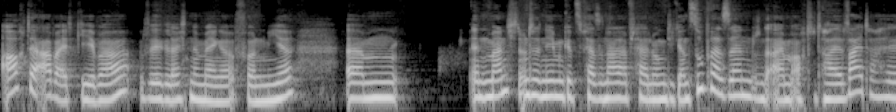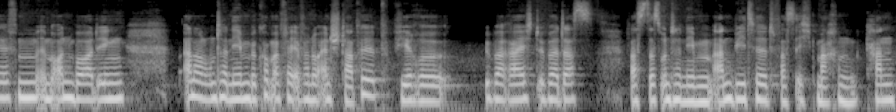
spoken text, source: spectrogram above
auch der Arbeitgeber will gleich eine Menge von mir. Ähm, in manchen Unternehmen gibt es Personalabteilungen, die ganz super sind und einem auch total weiterhelfen im Onboarding. Anderen Unternehmen bekommt man vielleicht einfach nur einen Stapel Papiere überreicht über das, was das Unternehmen anbietet, was ich machen kann.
